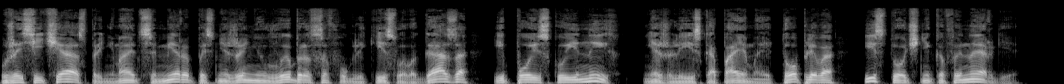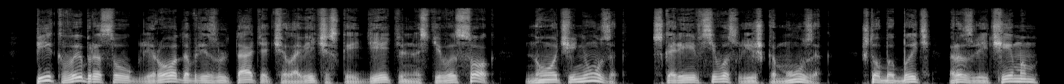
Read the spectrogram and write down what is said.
Уже сейчас принимаются меры по снижению выбросов углекислого газа и поиску иных, нежели ископаемое топливо, источников энергии. Пик выброса углерода в результате человеческой деятельности высок, но очень узок, скорее всего, слишком узок, чтобы быть различимым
